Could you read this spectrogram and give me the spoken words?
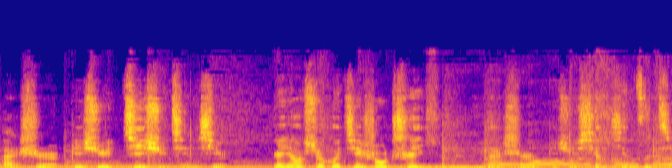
但是必须继续前行。人要学会接受质疑，但是必须相信自己。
